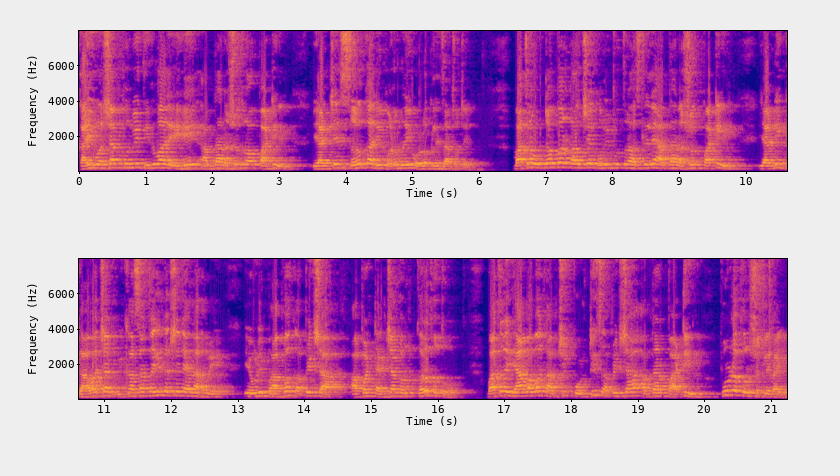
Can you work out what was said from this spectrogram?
काही वर्षांपूर्वी दिनवारे हे आमदार अशोकराव पाटील यांचे सहकारी म्हणूनही ओळखले जात होते. मात्र उटंबर गावचे भूमिपुत्र असलेले आमदार अशोक पाटील यांनी गावाच्या विकासातही लक्ष द्यायला हवे एवढी माफक अपेक्षा आपण त्यांच्याकडून करत होतो. मात्र याबाबत आमची कोणतीच अपेक्षा आमदार पाटील पूर्ण करू शकले नाही.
